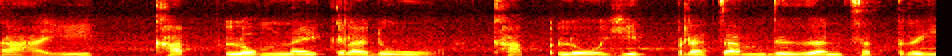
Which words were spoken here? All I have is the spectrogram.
สายขับลมในกระดูกขับโลหิตประจำเดือนสตรี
